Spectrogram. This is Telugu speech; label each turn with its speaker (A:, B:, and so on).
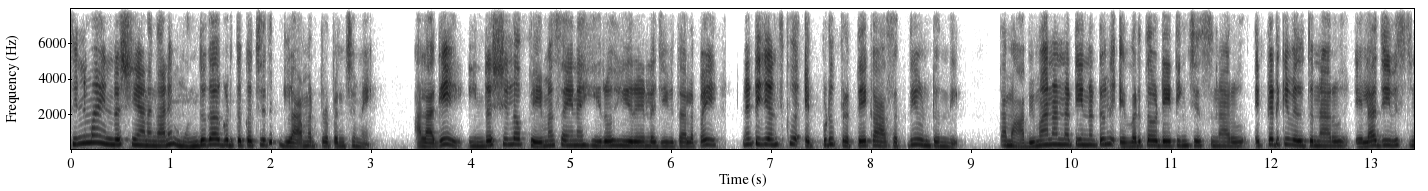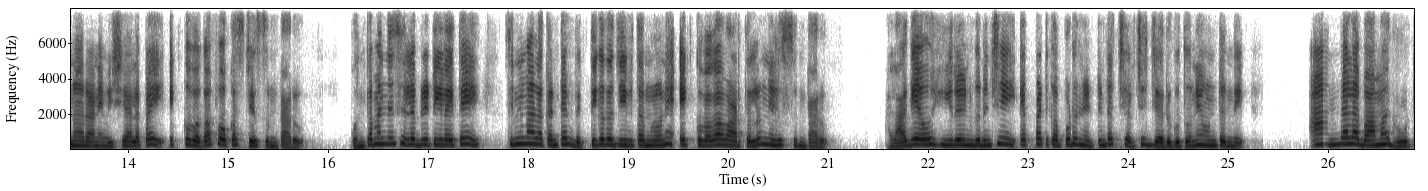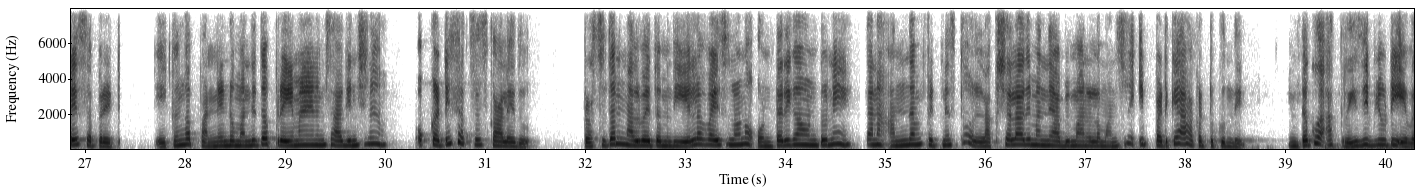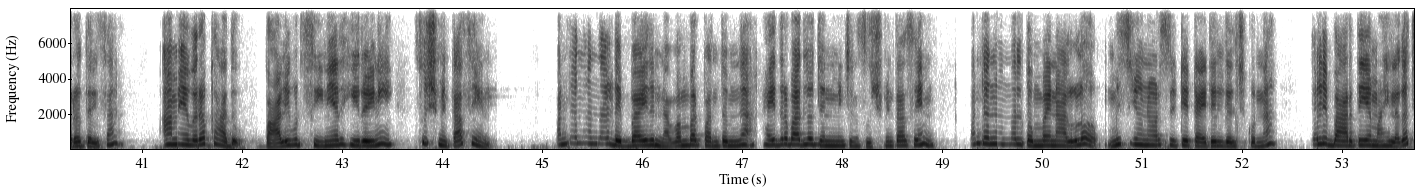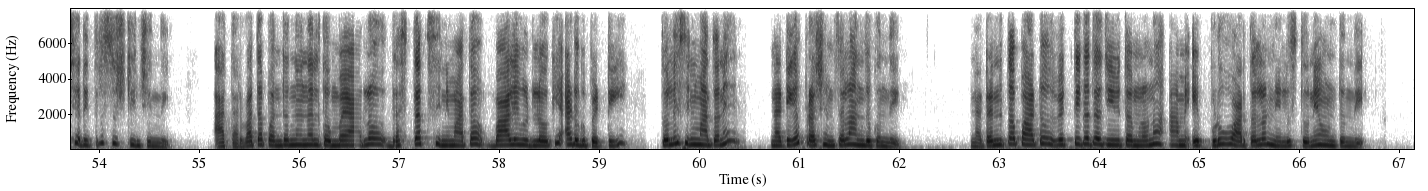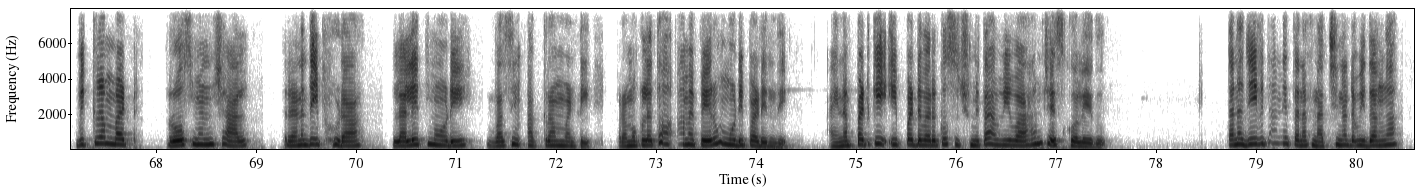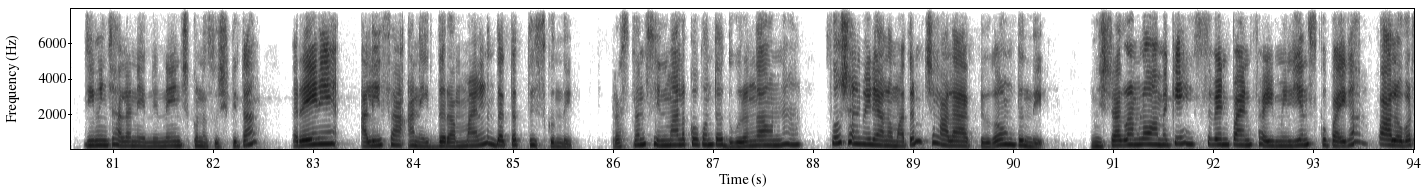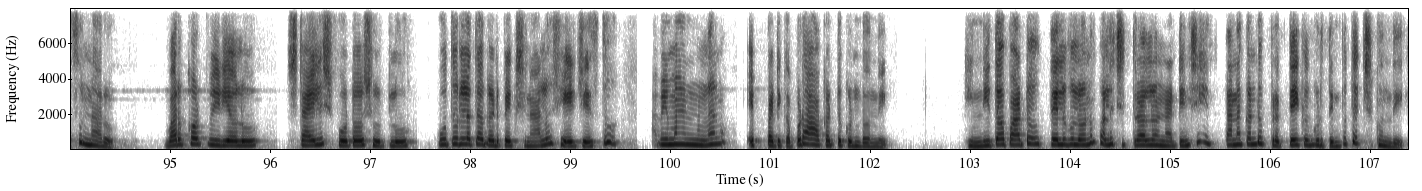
A: సినిమా ఇండస్ట్రీ అనగానే ముందుగా గుర్తుకొచ్చేది గ్లామర్ ప్రపంచమే. అలాగే ఇండస్ట్రీలో ఫేమస్ అయిన హీరో, హీరోయిన్ల జీవితాలపై నెటిజన్స్‌కు ఎప్పుడూ ప్రత్యేక ఆసక్తి ఉంటుంది. తమ అభిమాన నటీనటులు ఎవరితో డేటింగ్ చేస్తున్నారు, ఎక్కడికి వెళ్తున్నారు, ఎలా జీవిస్తున్నారు అనే విషయాలపై ఎక్కువగా ఫోకస్ చేస్తుంటారు. కొంతమంది సెలబ్రిటీలు అయితే సినిమాల కంటే వ్యక్తిగత జీవితంలోనే ఎక్కువగా వార్తలు నిలుస్తుంటారు. అలాగే ఓ హీరోయిన్ గురించి ఎప్పటికప్పుడు నెట్టింట చర్చ జరుగుతూనే ఉంటుంది. ఆ అందాల భామ రూటే సెపరేట్. ఏకంగా 12 మందితో ప్రేమాయణం సాగించిన ఒక్కటి సక్సెస్ కాలేదు. ప్రస్తుతం 49 ఏళ్ళ వయసులోనూ ఒంటరిగా ఉంటూనే తన అందం, ఫిట్‌నెస్‌తో లక్షలాది మంది అభిమానుల మనసుని ఇప్పటికే ఆకట్టుకుంది. ఇంతకు ఆ క్రేజీ బ్యూటీ ఎవరో తెలుసా? ఆమె ఎవరో కాదు బాలీవుడ్ సీనియర్ హీరోయిని సుష్మితా సేన్. 1975 నవంబర్ 19న హైదరాబాద్‌లో జన్మించిన సుష్మితా సేన్ 1994లో మిస్ యూనివర్సిటీ టైటిల్ గెలుచుకున్న తొలి భారతీయ మహిళగా చరిత్ర సృష్టించింది. ఆ తర్వాత 1996లో 'దస్తక్' సినిమాతో బాలీవుడ్‌లోకి అడుగుపెట్టి తొలి సినిమాతోనే నటిగా ప్రశంసలు అందుకుంది. నటనతో పాటు వ్యక్తిగత జీవితంలోనూ ఆమె ఎప్పుడూ వార్తల్లో నిలుస్తూనే ఉంటుంది. విక్రమ్ భట్, రోస్మన్ షాల్ రణదీప్ హుడా, లలిత్ మోడీ, వసీం అక్రమ్ వంటి ప్రముఖులతో ఆమె పేరు ముడిపడింది. అయినప్పటికీ ఇప్పటి వరకు సుష్మిత వివాహం చేసుకోలేదు. తన జీవితాన్ని తనకు నచ్చిన విధంగా జీవించాలని నిర్ణయించుకున్న సుష్మిత, రేణి అలీసా అనే ఇద్దరు అమ్మాయిలను దత్తత తీసుకుంది. ప్రస్తుతం సినిమాలకు కొంత దూరంగా ఉన్న సోషల్ మీడియాలో మాత్రం చాలా యాక్టివ్‌గా ఉంటుంది. ఇన్‌స్టాగ్రామ్‌లో ఆమెకి 7.5 మిలియన్స్‌కు పైగా ఫాలోవర్స్ ఉన్నారు. వర్కౌట్ వీడియోలు, స్టైలిష్ ఫోటో షూట్లు, గడిపే క్షణాలు షేర్ చేస్తూ అభిమానులను ఎప్పటికప్పుడు ఆకట్టుకుంటుంది హిందీతో పాటు తెలుగులోనూ పలు చిత్రాల్లో నటించి తనకంటూ ప్రత్యేక గుర్తింపు తెచ్చుకుంది.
